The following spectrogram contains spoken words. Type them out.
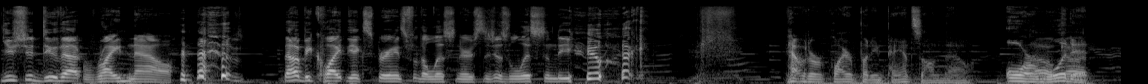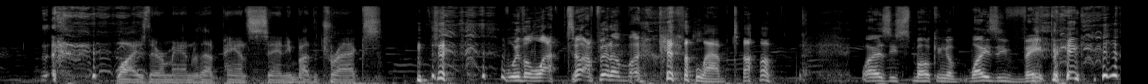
You should do that right now. that would be quite the experience for the listeners to just listen to you. that would require putting pants on though, or Oh, would God. it? Why is there a man without pants standing by the tracks with a laptop and a mic. with a laptop? Why is he smoking a? Why is he vaping?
